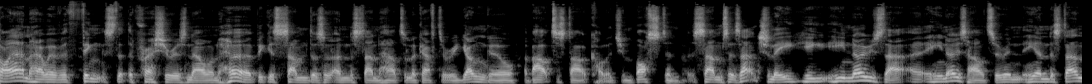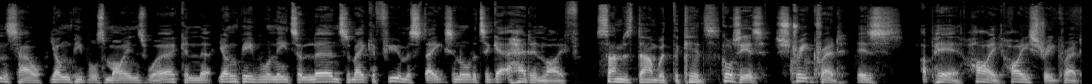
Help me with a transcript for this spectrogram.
Diane, however, thinks that the pressure is now on her because Sam doesn't understand how to look after a young girl about to start college in Boston. But Sam says actually he he knows that uh, he knows how to and he understands how young people's minds work and that young people need to learn to make a few mistakes in order to get ahead in life. Sam's down with the kids. Of course he is. Street cred is up here, high, high street cred.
